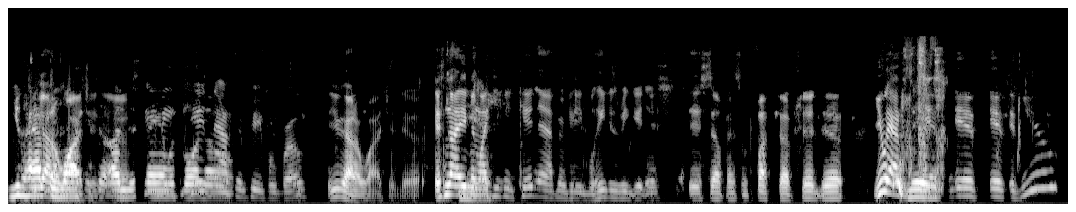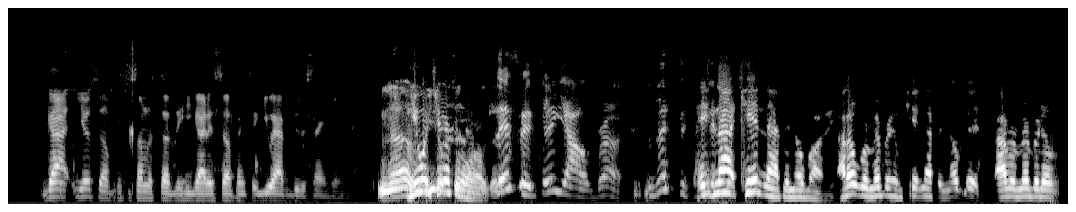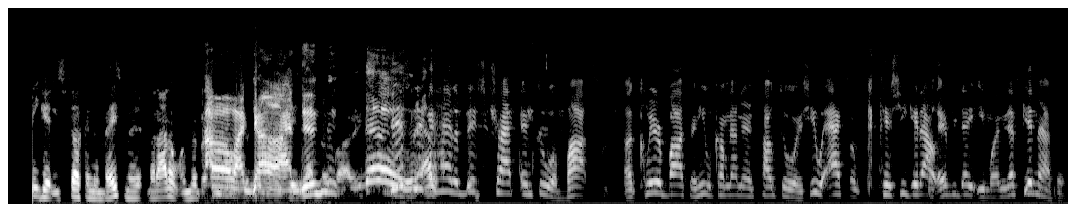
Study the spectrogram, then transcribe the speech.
You have gotta watch watch it it, to yeah. Understand what's going on. kidnapping people, bro. You gotta watch it, dude. It's not even Yeah. like he be kidnapping people. He just be getting his, himself in some fucked up shit, dude. You have Yeah. if, if if if you got yourself into some of the stuff that he got himself into, you have to do the same thing. no? You would don't cheer for him. Listen to y'all, bro. Listen. He's not kidnapping nobody. I don't remember him kidnapping no bitch. I remember them getting stuck in the basement, but I don't remember. Oh my god! kidnapping This, nobody. This nigga I- had a bitch trapped into a box, a clear box, and he would come down there and talk to her. And she would ask him, "Can she get out every day? E money? That's kidnapping."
